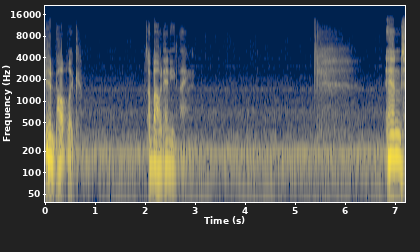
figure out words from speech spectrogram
in public about anything. And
